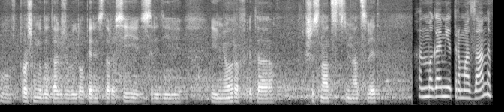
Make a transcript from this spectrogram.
В прошлом году также выиграл первенство России среди юниоров, это 16-17 лет. Ханмагомед Рамазанов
